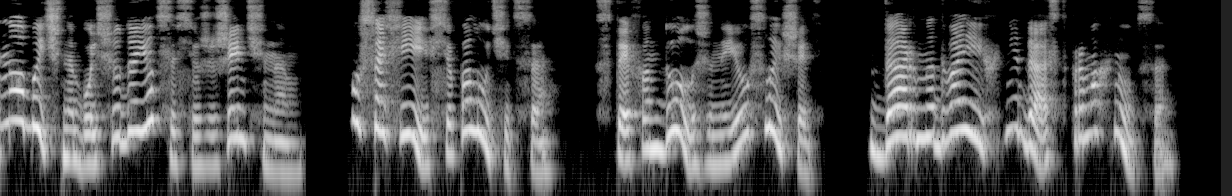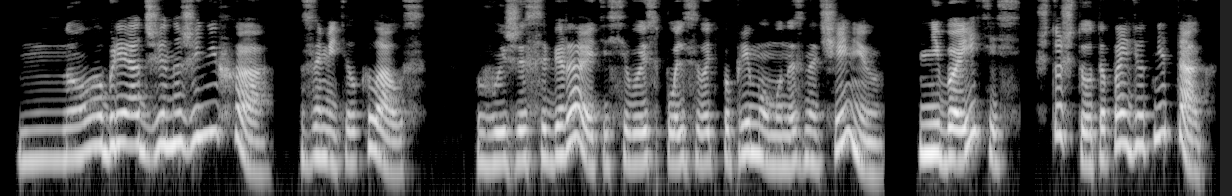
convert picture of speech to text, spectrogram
Но обычно больше удается все же женщинам. У Софии все получится. Стефан должен ее услышать. Дар на двоих не даст промахнуться. Но обряд же на жениха, заметил Клаус. Вы же собираетесь его использовать по прямому назначению? Не боитесь, что что-то пойдет не так?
